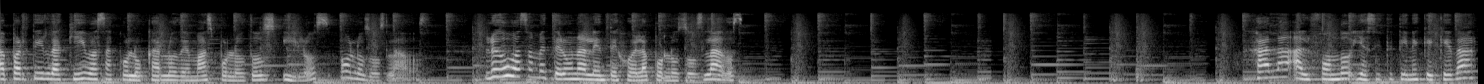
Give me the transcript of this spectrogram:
A partir de aquí vas a colocar lo demás por los dos hilos o los dos lados. Luego vas a meter una lentejuela por los dos lados jala al fondo y así te tiene que quedar.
